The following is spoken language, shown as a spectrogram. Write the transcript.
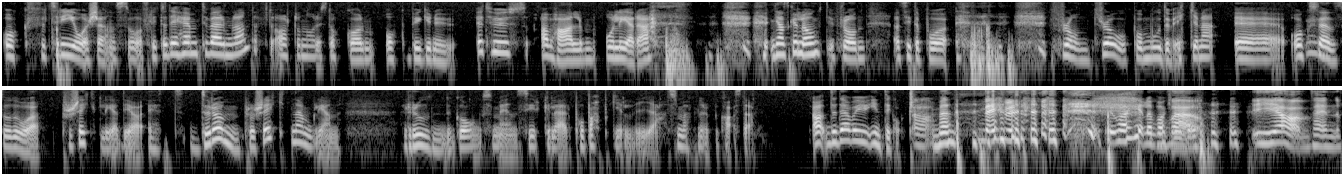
Och för tre år sedan så flyttade jag hem till Värmland efter 18 år i Stockholm och bygger nu ett hus av halm och lera. Ganska långt ifrån att sitta på front row på modeveckorna. Eh, och sen så då projektleder jag ett drömprojekt, nämligen Rundgång som är en cirkulär pop-up-galleria som öppnar upp i Karlstad. Ja, det där var ju inte kort, ja. men, Nej, men... det var hela bakgrunden. Wow. Ja, men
